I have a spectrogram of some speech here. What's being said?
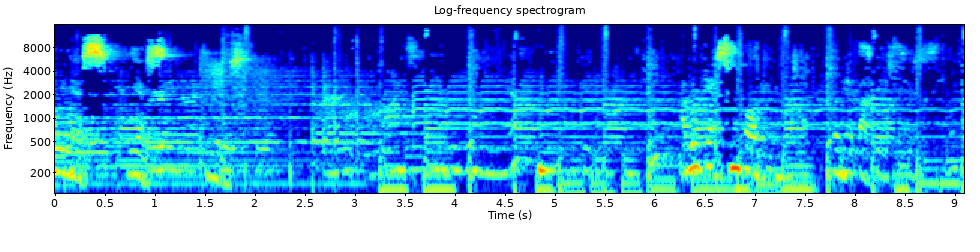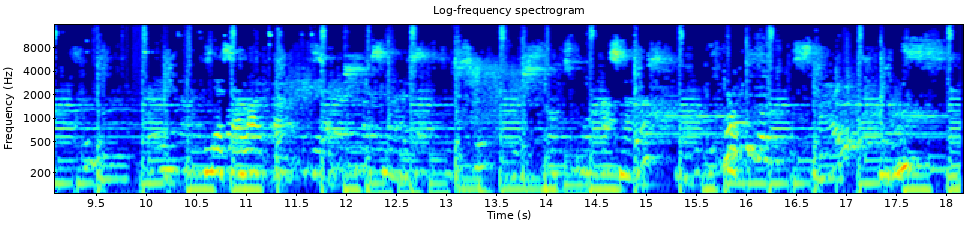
Oh, yes, yes. Yes. I will get some volume you're back. Yes, I like that. Yeah, that's nice. That's nice. Mhm. Thank you. As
